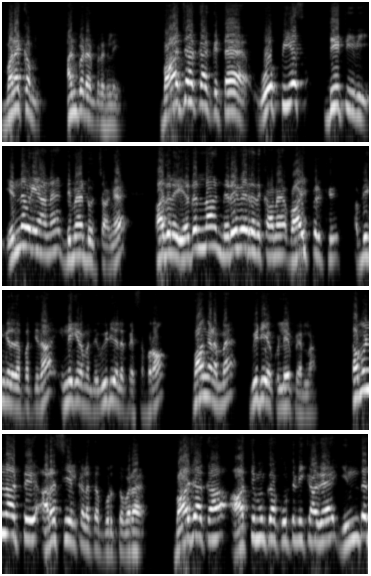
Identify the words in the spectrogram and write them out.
வணக்கம் அன்பு நண்பர்களே. பாஜக கிட்ட ஓபிஎஸ் டிடிவி என்ன வகையான டிமாண்ட் வச்சாங்க? அதுல எதெல்லாம் நிறைவேறதுக்கான வாய்ப்பு இருக்கு அப்படிங்கறத பத்தி தான் இன்னைக்கு நம்ம இந்த வீடியோல பேச போறோம். வாங்க நம்ம வீடியோக்குள்ளே போயிடலாம். தமிழ்நாட்டு அரசியல் களத்தை பொறுத்தவரை பாஜக அதிமுக கூட்டணிக்காக இந்த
